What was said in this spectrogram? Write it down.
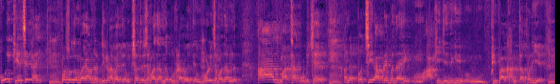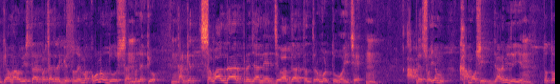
કોઈ કે છે કાંઈ? પરસોત્તમભાઈ આમને દીકણાભાઈ તેમ ક્ષત્રિય સમાજ આમને પૂછડાભાઈ તેમ કોળી સમાજ આમને આ જ માથાકૂટ છે. અને પછી આપણે બધા આખી જિંદગી ફીફા ખાંડતા ફરીએ કે અમારો વિસ્તાર પછાત રહી ગયો તો એમાં કોનો દોષ છે મને કયો? કારણ કે સવાલદાર પ્રજાને જવાબદાર તંત્ર મળતું હોય છે. આપણે સ્વયં ખામોશી જાળવી જઈએ તો તો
